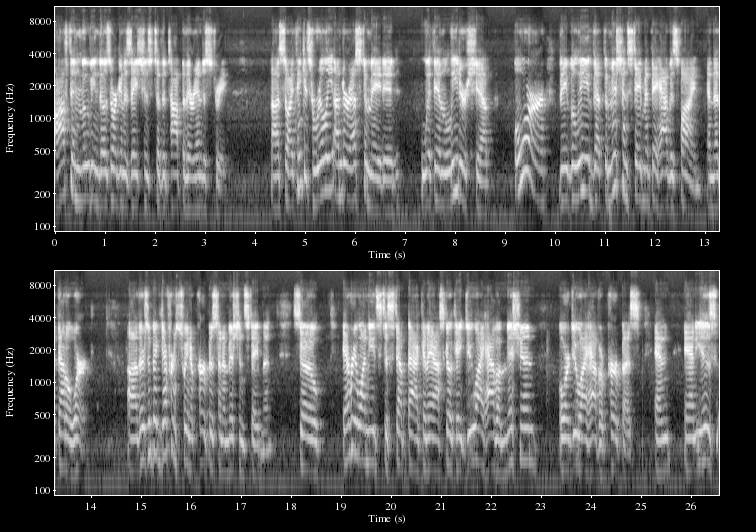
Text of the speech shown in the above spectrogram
often moving those organizations to the top of their industry. Uh, so I think it's really underestimated within leadership or they believe that the mission statement they have is fine and that that'll work. Uh, there's a big difference between a purpose and a mission statement. So everyone needs to step back and ask, okay, do I have a mission or do I have a purpose? And and is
